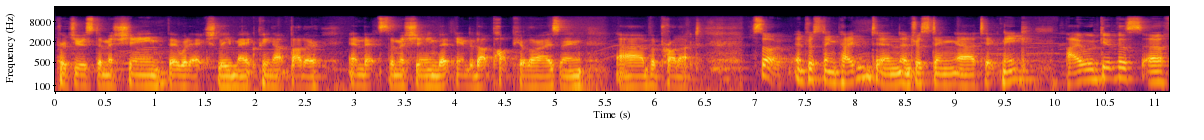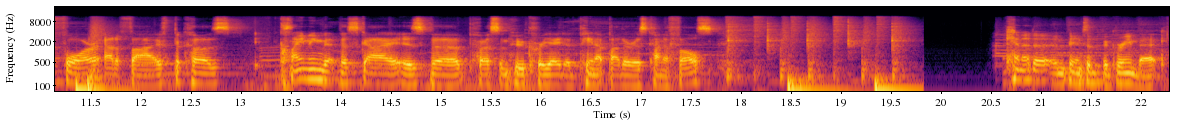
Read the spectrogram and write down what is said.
produced a machine that would actually make peanut butter, and that's the machine that ended up popularizing uh, the product. So, interesting patent and interesting uh, technique. I would give this a 4 out of 5 because claiming that this guy is the person who created peanut butter is kind of false. Canada invented the greenback.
